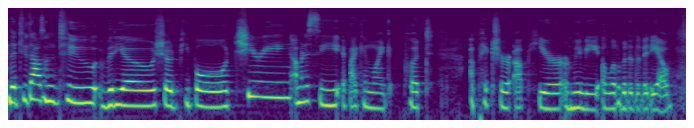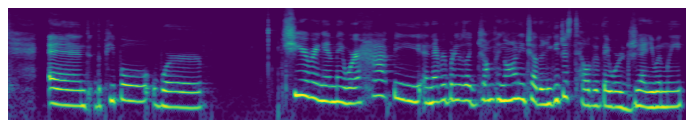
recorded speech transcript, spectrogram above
the 2002 video showed people cheering. I'm gonna see if I can like put a picture up here or maybe a little bit of the video. And the people were cheering and they were happy and everybody was like jumping on each other. You could just tell that they were genuinely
